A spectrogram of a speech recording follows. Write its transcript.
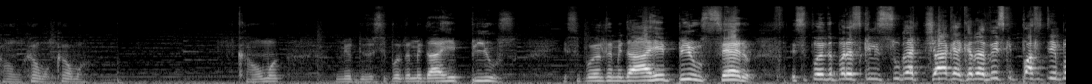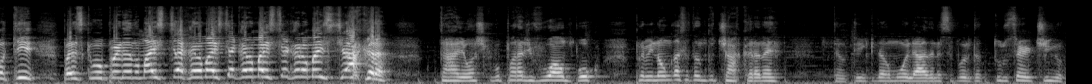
Calma, calma, calma. Calma. Meu Deus, esse planeta me dá arrepios. Esse planeta me dá arrepios, sério. Esse planeta parece que ele suga chakra. Cada vez que passa tempo aqui, parece que eu vou perdendo mais chakra, mais chakra, mais chakra, mais chakra. Tá, eu acho que vou parar de voar um pouco pra mim não gastar tanto chakra, né? Então eu tenho que dar uma olhada nesse planeta tudo certinho.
